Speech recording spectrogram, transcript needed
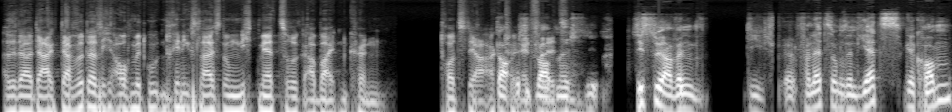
Also da, da, da wird er sich auch mit guten Trainingsleistungen nicht mehr zurückarbeiten können. Trotz der aktuellen ich glaub Verletzung. Nicht. Siehst du ja, wenn die äh, Verletzungen sind jetzt gekommen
